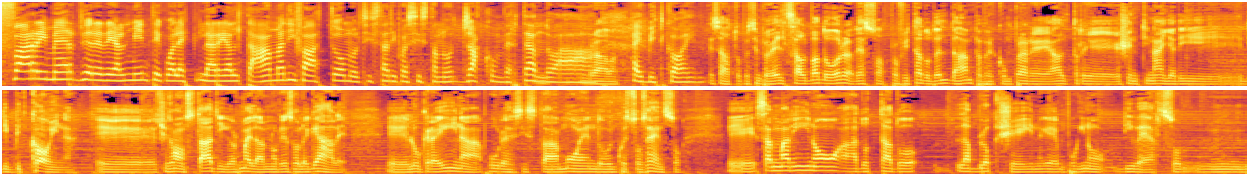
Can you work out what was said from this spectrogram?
far emergere realmente qual è la realtà ma di fatto molti stati poi si stanno già convertendo a- Brava. ai bitcoin Esatto, per esempio El Salvador adesso ha approfittato del dump per comprare altre centinaia di, di bitcoin. E ci sono stati che ormai l'hanno reso legale. E L'Ucraina pure si sta muovendo in questo senso. E San Marino ha adottato la blockchain che è un pochino diverso, Mm,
